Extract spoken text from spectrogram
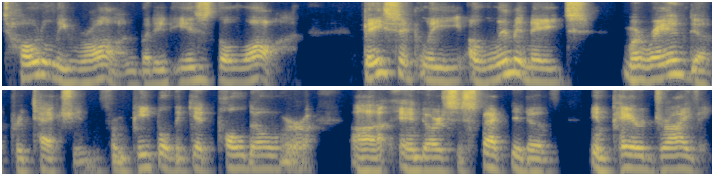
totally wrong, but it is the law, basically eliminates Miranda protection from people that get pulled over uh, and are suspected of impaired driving.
